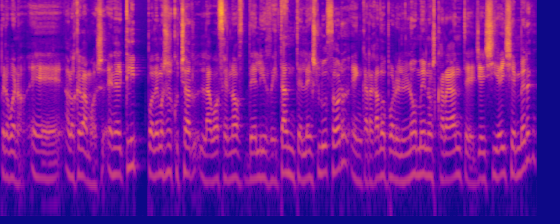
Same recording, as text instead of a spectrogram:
Pero bueno, eh, a lo que vamos. En el clip podemos escuchar la voz en off del irritante Lex Luthor, encargado por el no menos cargante JC Eisenberg,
